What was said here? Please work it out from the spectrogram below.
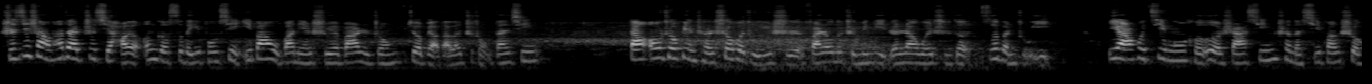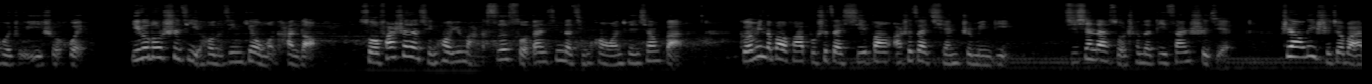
实际上，他在致其好友恩格斯的一封信 （1858 年10月8日）中就表达了这种担心：当欧洲变成社会主义时，繁荣的殖民地仍然维持着资本主义，因而会进攻和扼杀兴盛的西方社会主义社会。一个多世纪以后的今天，我们看到所发生的情况与马克思所担心的情况完全相反。革命的爆发不是在西方，而是在前殖民地，即现代所称的第三世界。这样，历史就把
